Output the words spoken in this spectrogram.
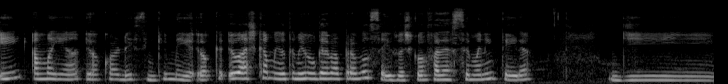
E amanhã eu acordei 5 e meia. Eu, eu acho que amanhã eu também vou gravar pra vocês. Eu acho que eu vou fazer a semana inteira de...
